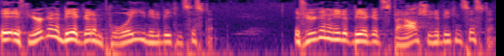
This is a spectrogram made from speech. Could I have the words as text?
If you're going to be a good employee, you need to be consistent. If you're going to need to be a good spouse, you need to be consistent.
